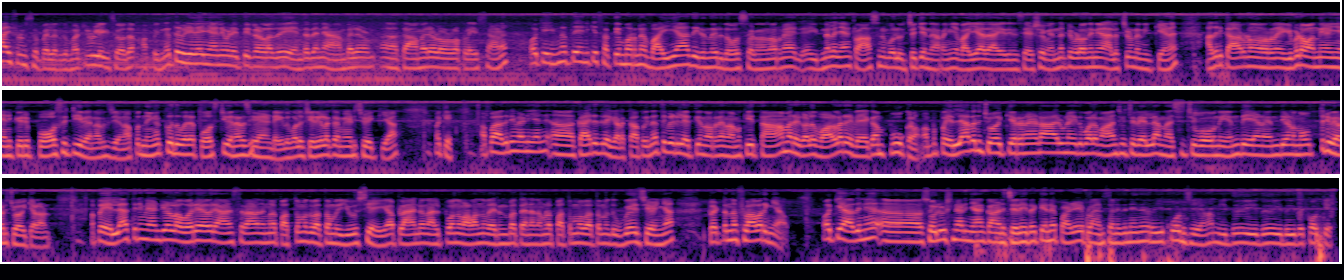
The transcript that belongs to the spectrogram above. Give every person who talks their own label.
Speaker 1: Hi friends അപ്പോൾ എല്ലാവർക്കും മറ്റൊരു വീഡിയോ സ്വാഗതം. അപ്പോൾ ഇന്നത്തെ വീഡിയോയിൽ ഞാൻ ഇവിടെ എത്തിയിട്ടുള്ളത് എന്റെ തന്നെ ആമ്പലം ആ, താമരകളുള്ള പ്ലേസ് ആണ്. ഓക്കെ ഇന്നത്തെ എനിക്ക് സത്യം പറഞ്ഞാൽ വയ്യാതിരുന്ന ഒരു ദിവസമായിരുന്നു എന്ന് പറഞ്ഞാൽ ഇന്നലെ ഞാൻ ക്ലാസ്സിന് പോലും ഉച്ചയ്ക്ക് ഇറങ്ങി വയ്യാതായതിനു ശേഷം എന്നിട്ട് ഇവിടെ വന്ന് ഞാൻ അലച്ചുകൊണ്ട് നിൽക്കുകയാണ്. അതിന് കാരണം എന്ന് പറഞ്ഞാൽ ഇവിടെ വന്നു കഴിഞ്ഞാൽ എനിക്കൊരു പോസിറ്റീവ് എനർജിയാണ് അപ്പോൾ നിങ്ങൾക്ക് ഇതുപോലെ പോസിറ്റീവ് എനർജി വേണ്ടേ? ഇതുപോലെ ചെടികളൊക്കെ മേടിച്ച് വെക്കുക. ഓക്കെ അപ്പോൾ അതിന് വേണ്ടി ഞാൻ കാര്യത്തിലേക്ക് കിടക്കാം. അപ്പോൾ ഇന്നത്തെ വീട്ടിൽ എത്തിയെന്ന് പറഞ്ഞാൽ നമുക്ക് ഈ താമരകൾ വളരെ വേഗം പൂക്കണം. അപ്പോൾ ഇപ്പോൾ എല്ലാവരും ചോദിക്കുകയാണ് ആരുണ ഇതുപോലെ വാങ്ങിച്ചിട്ട് എല്ലാം നശിച്ചു പോകുന്നു. എന്ത് ചെയ്യണം? എന്ത് ചെയ്യണം? എന്ന് ഒത്തിരി പേർ ചോദിക്കാറാണ് അപ്പോൾ എല്ലാത്തിനും വേണ്ടിയുള്ള ഒരേ ഒരു ആൻസറാണ് നിങ്ങൾ പത്തൊമ്പത് പത്തൊമ്പത് യൂസ് ചെയ്യുക. പ്ലാന്റ് ഒന്ന് വളർന്ന് വരുമ്പോൾ തന്നെ നമ്മൾ പത്തൊമ്പത് പത്തൊമ്പത് ഉപയോഗിച്ച് കഴിഞ്ഞാൽ പെട്ടെന്ന് ഫ്ലവറിങ് ആവും. ഓക്കെ അതിന് സൊല്യൂഷനായിട്ട് ഞാൻ കാണിച്ചു തരാം ഇതൊക്കെ എന്റെ പഴയ പ്ലാന്റ്സ് ആണ്. ഇതിനെ റീപോർട്ട് ചെയ്യണം. ഇത് ഇത് ഇത് ഇതൊക്കെ ഓക്കെ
